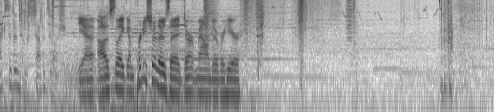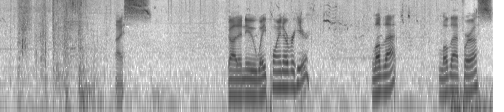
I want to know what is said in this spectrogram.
Accidental sabotage. Yeah, I was like, I'm pretty sure there's a dirt mound over here. Nice. Got a new waypoint over here. Love that. Love that for us.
